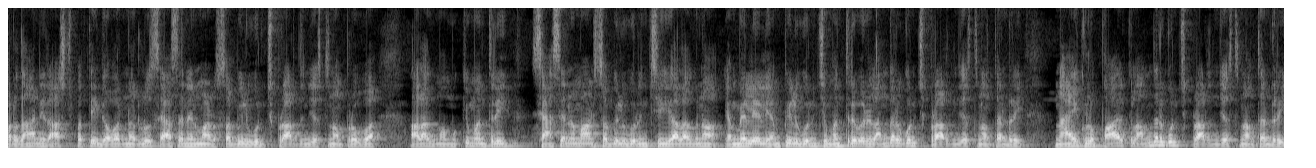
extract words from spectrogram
ప్రధాని రాష్ట్రపతి గవర్నర్లు శాసన నిర్మాణ సభ్యుల గురించి ప్రార్థన చేస్తున్నాం ప్రభు అలాగే మా ముఖ్యమంత్రి శాసన నిర్మాణ సభ్యుల గురించి అలాగున ఎమ్మెల్యేలు ఎంపీల గురించి మంత్రివర్యులు అందరి గురించి ప్రార్థన చేస్తున్నాం తండ్రి. నాయకులు పాలకులు అందరి గురించి ప్రార్థన చేస్తున్నాం తండ్రి.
